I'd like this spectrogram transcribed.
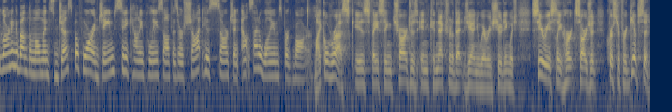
learning about the moments just before a James City County police officer shot his sergeant outside a Williamsburg bar. Michael Rusk is facing charges in connection to that January shooting, which seriously hurt Sergeant Christopher Gibson.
